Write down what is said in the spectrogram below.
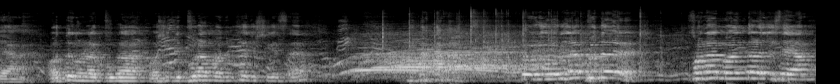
야 어떤 올라프가 멋있는지 불 한번 좀 켜주시겠어요? 또 우리 올라프들 손 한번 들어주세요.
